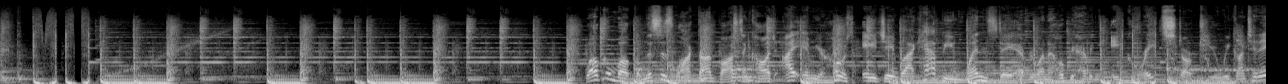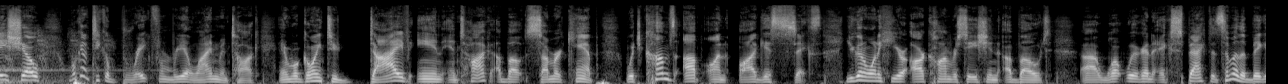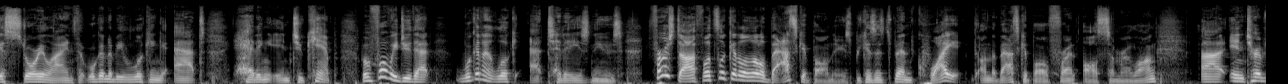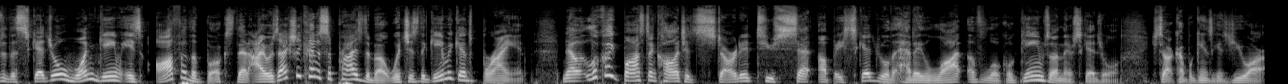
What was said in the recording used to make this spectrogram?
Welcome, welcome. This is Locked On Boston College. I am your host, AJ Black. Happy Wednesday, everyone. I hope you're having a great start to your week. On today's show, we're going to take a break from realignment talk and we're going to dive in and talk about summer camp, which comes up on August 6th. You're going to want to hear our conversation about uh, what we're going to expect and some of the biggest storylines that we're going to be looking at heading into camp. But before we do that, we're going to look at today's news. First off, let's look at a little basketball news because it's been quiet on the basketball front all summer long. Uh, in terms of the schedule, one game is off of the books that I was actually kind of surprised about, which is the game against Bryant. Now, it looked like Boston College had started to set up a schedule that had a lot of local games on their schedule. You saw a couple games against URI,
